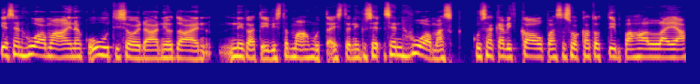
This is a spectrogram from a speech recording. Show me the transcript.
ja sen huomaa aina, kun uutisoidaan jotain negatiivista maahanmuuttajista, niin sen, sen kun sä kävit kaupassa, sua katsottiin pahalla ja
